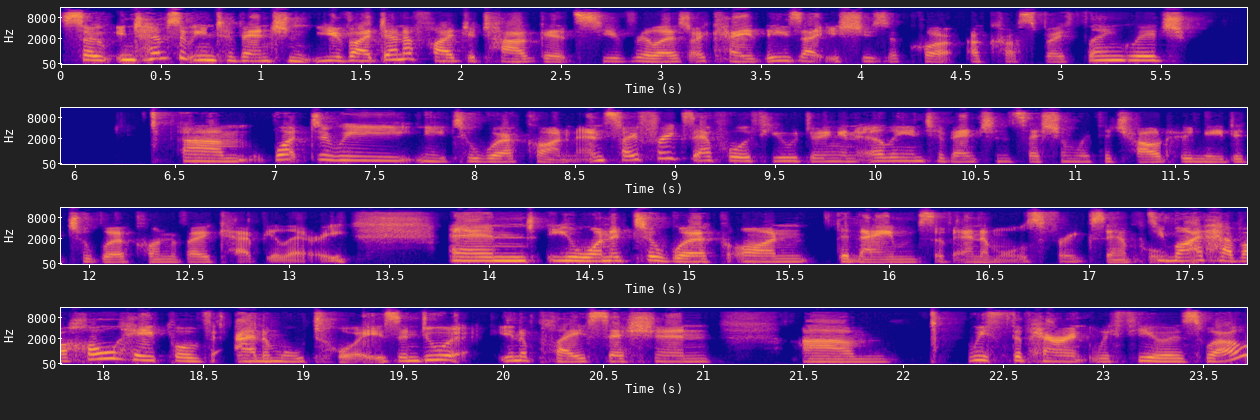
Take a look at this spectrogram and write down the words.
So, in terms of intervention, you've identified your targets, you've realized, okay, these are issues across both language, um, what do we need to work on? And so, for example, if you were doing an early intervention session with a child who needed to work on vocabulary and you wanted to work on the names of animals, for example, you might have a whole heap of animal toys and do it in a play session um, with the parent with you as well.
